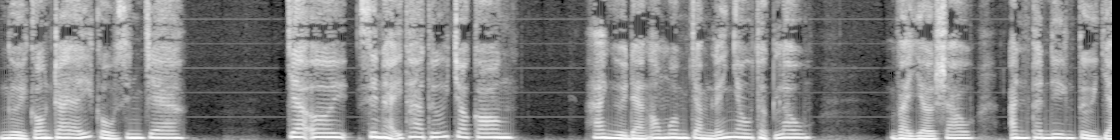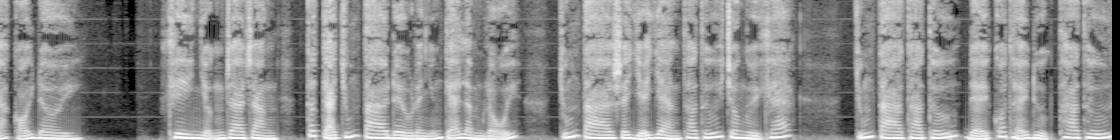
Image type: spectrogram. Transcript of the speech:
Người con trai ấy cầu xin cha. Cha ơi, xin hãy tha thứ cho con. Hai người đàn ông ôm chầm lấy nhau thật lâu. Vài giờ sau, anh thanh niên từ giả cõi đời. Khi nhận ra rằng tất cả chúng ta đều là những kẻ lầm lỗi, chúng ta sẽ dễ dàng tha thứ cho người khác. Chúng ta tha thứ để có thể được tha thứ.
